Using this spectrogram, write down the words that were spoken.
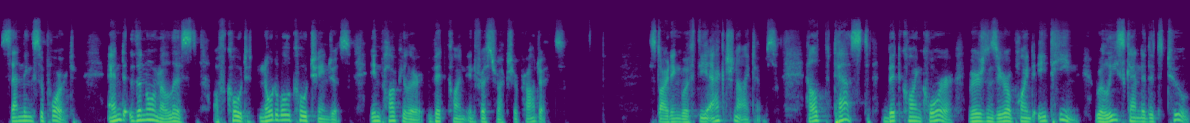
sending support and the normal list of code notable code changes in popular Bitcoin infrastructure projects starting with the action items. Help test Bitcoin Core version 0.18 release candidate 2.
